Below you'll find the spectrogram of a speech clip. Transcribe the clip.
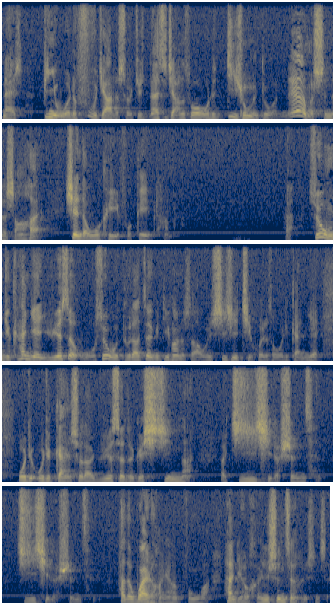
乃并我的附加的时候，就乃是讲说我的弟兄们对我那么深的伤害，现在我可以 forgive 他们。所以我们就看见约瑟，我所以我读到这个地方的时候，我细细体会的时候，我就感觉，我就我就感受到约瑟这个心呐，呃，极其的深沉，极其的深沉。他的外头好像很风光，他里头很深沉，很深沉，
